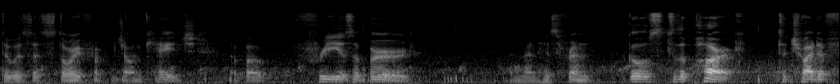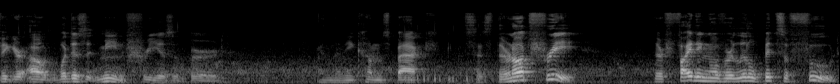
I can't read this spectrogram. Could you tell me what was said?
there was a story from John Cage about free as a bird, and then his friend goes to the park to try to figure out what does it mean free as a bird. And then he comes back and says, They're not free. They're fighting over little bits of food.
